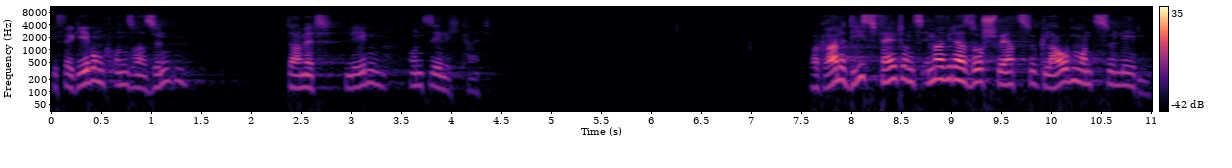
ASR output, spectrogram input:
Die Vergebung unserer Sünden, damit Leben und Seligkeit. Aber gerade dies fällt uns immer wieder so schwer zu glauben und zu leben,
